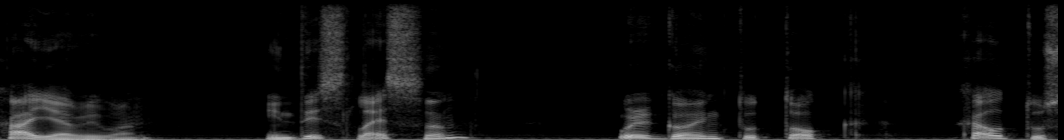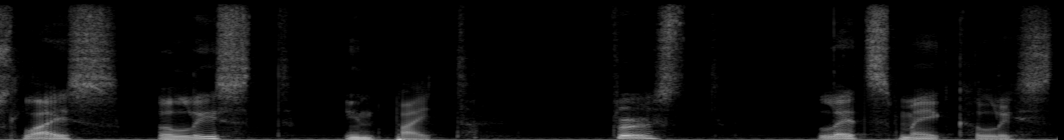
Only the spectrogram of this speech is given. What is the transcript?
Hi everyone! In this lesson we're going to talk how to slice a list in Python. First let's make a list.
